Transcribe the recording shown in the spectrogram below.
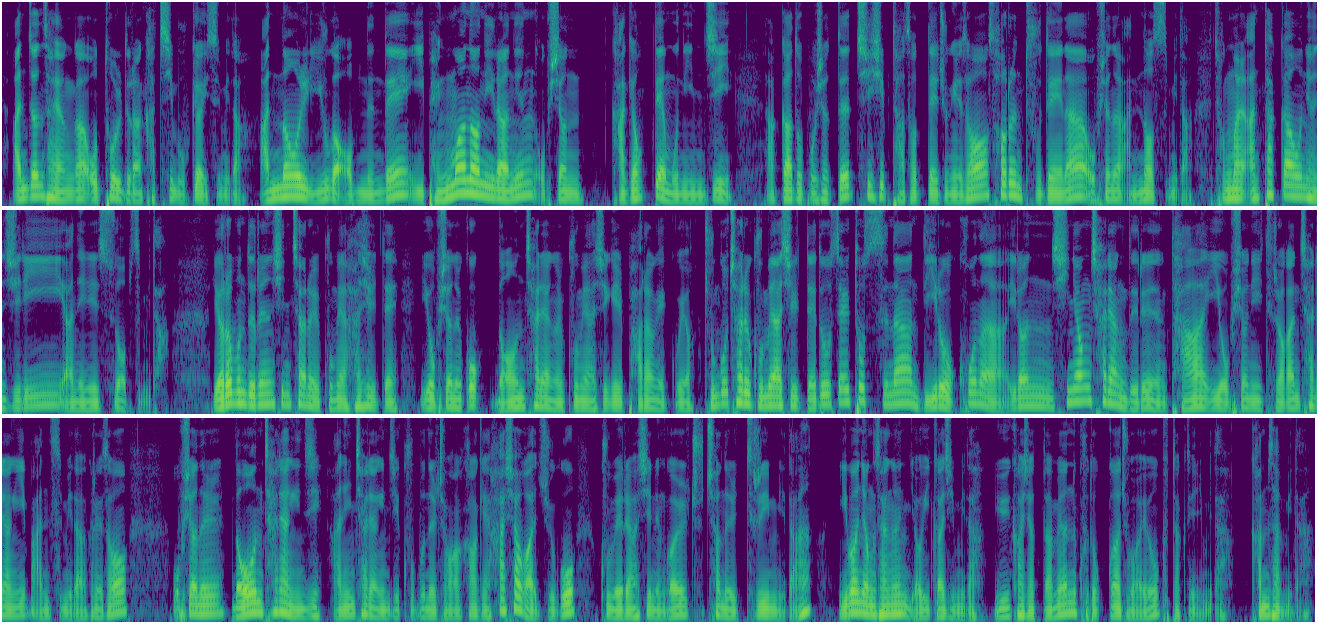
안전 사양과 오토홀드랑 같이 묶여 있습니다. 안 넣을 이유가 없는데 이 100만 원이라는 옵션 가격 때문인지 아까도 보셨듯 75대 중에서 32대나 옵션을 안 넣었습니다. 정말 안타까운 현실이 아닐 수 없습니다. 여러분들은 신차를 구매하실 때 이 옵션을 꼭 넣은 차량을 구매하시길 바라겠고요. 중고차를 구매하실 때도 셀토스나 니로, 코나 이런 신형 차량들은 다 이 옵션이 들어간 차량이 많습니다. 그래서 옵션을 넣은 차량인지 아닌 차량인지 구분을 정확하게 하셔가지고 구매를 하시는 걸 추천을 드립니다. 이번 영상은 여기까지입니다. 유익하셨다면 구독과 좋아요 부탁드립니다. 감사합니다.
